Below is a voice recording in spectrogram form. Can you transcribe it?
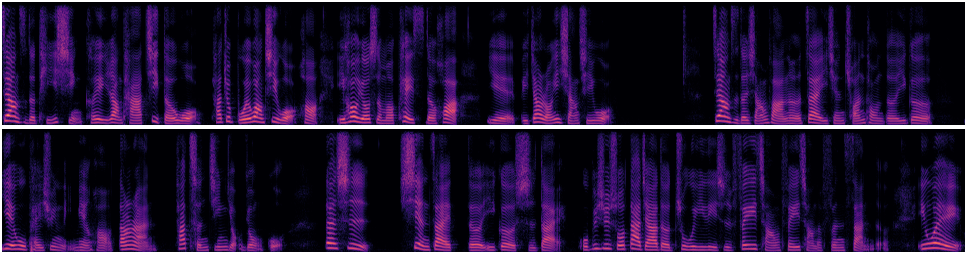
这样子的提醒可以让他记得我，他就不会忘记我哈。以后有什么 case 的话，也比较容易想起我。这样子的想法呢，在以前传统的一个业务培训里面哈，当然他曾经有用过，但是现在的一个时代，我必须说，大家的注意力是非常非常的分散的，因为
